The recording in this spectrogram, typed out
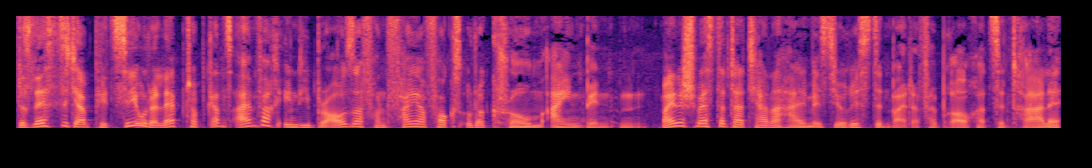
Das lässt sich am PC oder Laptop ganz einfach in die Browser von Firefox oder Chrome einbinden. Meine Schwester Tatjana Halm ist Juristin bei der Verbraucherzentrale.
